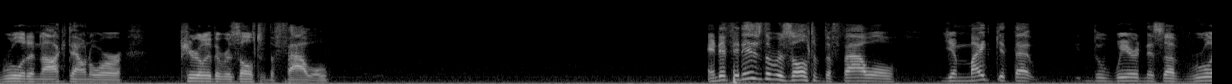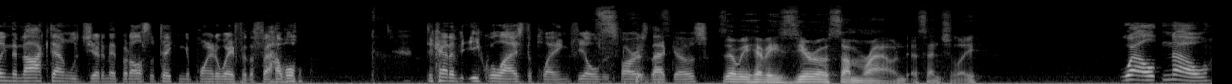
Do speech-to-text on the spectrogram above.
rule it a knockdown or purely the result of the foul. And if it is the result of the foul, you might get that the weirdness of ruling the knockdown legitimate but also taking a point away for the foul to kind of equalize the playing field as far as that goes. So we have a zero sum round essentially. Well, no,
